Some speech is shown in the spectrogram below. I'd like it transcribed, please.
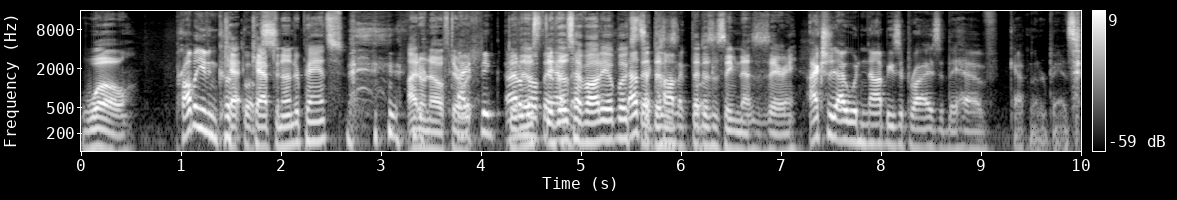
Whoa. Probably even Ca- cookbooks. Captain Underpants. I don't know if they're. I think- I do don't know those, if they do have those that. audiobooks? That's that a doesn't, comic That book. doesn't seem necessary. Actually, I would not be surprised if they have Captain Underpants.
